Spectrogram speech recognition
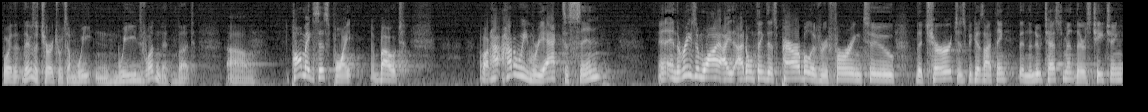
boy, there's a church with some wheat and weeds, wasn't it? But um, Paul makes this point about, about how, how do we react to sin and, and the reason why I, I don't think this parable is referring to the church is because I think in the New Testament there's teaching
